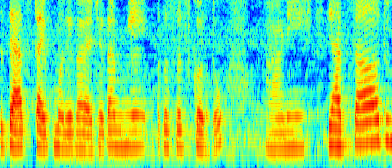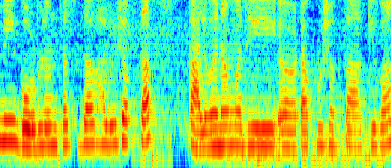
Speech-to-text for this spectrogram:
तर त्याच टाईपमध्ये करायच्या तर मी तसंच करतो. आणि ह्याचा तुम्ही गोड लोणचासुद्धा घालू शकता. कालवणामध्ये टाकू शकता किंवा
